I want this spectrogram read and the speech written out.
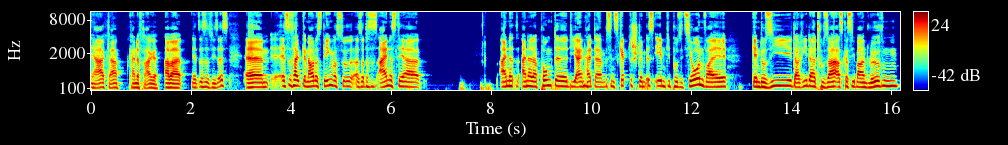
Ja, klar, keine Frage. Aber jetzt ist es, wie es ist. Ähm, es ist halt genau das Ding, was du, also das ist eines der, eine, einer der Punkte, die einen halt da ein bisschen skeptisch stimmen, ist eben die Position, weil Gendosi, Darida, Toussaint, Askasiba und Löwen,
